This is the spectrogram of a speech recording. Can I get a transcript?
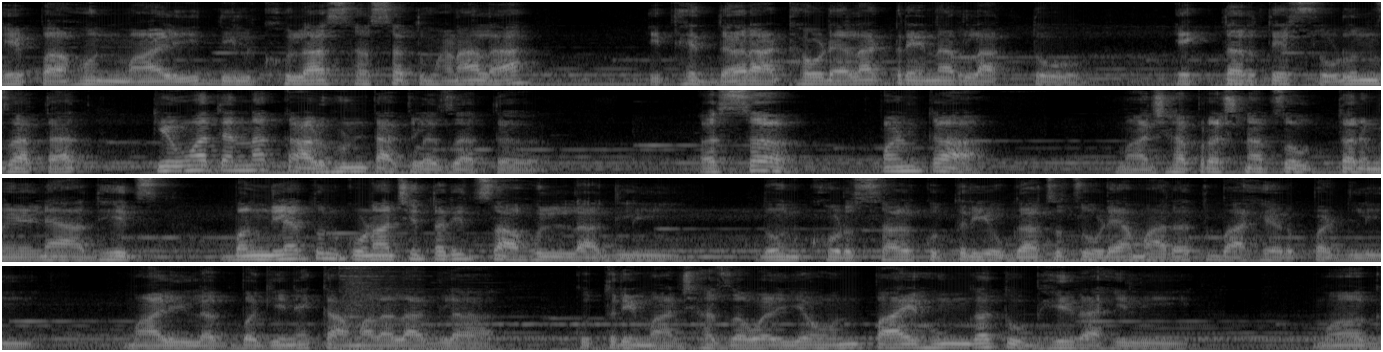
हे पाहून माळी दिलखुलास हसत म्हणाला इथे दर आठवड्याला ट्रेनर लागतो. एकतर ते सोडून जातात किंवा त्यांना काढून टाकलं जातं. असं पण का? माझ्या प्रश्नाचं उत्तर मिळण्याआधीच बंगल्यातून कोणाची तरी चाहूल लागली. दोन खोडसाळ कुत्री उगाच उड्या मारत बाहेर पडली. माळी लगबगीने कामाला लागला. कुत्री माझ्याजवळ येऊन पाय हुंगत उभी राहिली. मग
